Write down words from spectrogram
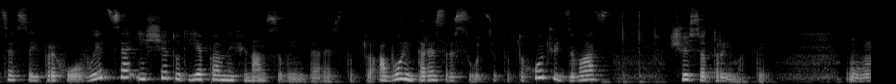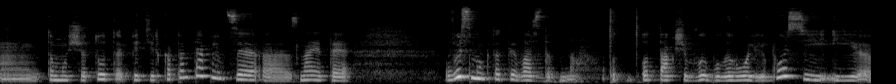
це все і приховується. І ще тут є певний фінансовий інтерес, тобто або інтерес ресурсів, тобто хочуть з вас щось отримати. Тому що тут п'ятірка пентаклів це, е, знаєте, висмоктати вас до дна. От, от так, щоб ви були голі і босі, і е,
